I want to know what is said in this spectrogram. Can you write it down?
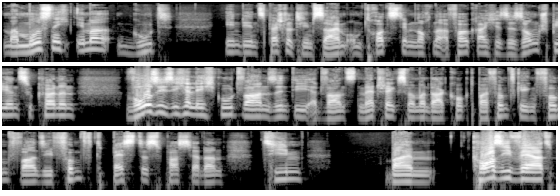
man muss nicht immer gut in den Special Teams sein, um trotzdem noch eine erfolgreiche Saison spielen zu können. Wo sie sicherlich gut waren, sind die Advanced Metrics. Wenn man da guckt, bei 5 gegen 5 waren sie fünftbestes, passt ja dann, Team beim Corsi-Wert.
